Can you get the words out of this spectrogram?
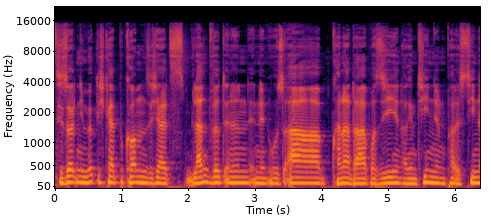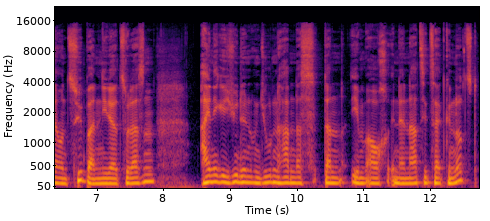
Sie sollten die Möglichkeit bekommen, sich als Landwirtinnen in den USA, Kanada, Brasilien, Argentinien, Palästina und Zypern niederzulassen. Einige Jüdinnen und Juden haben das dann eben auch in der Nazizeit genutzt,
